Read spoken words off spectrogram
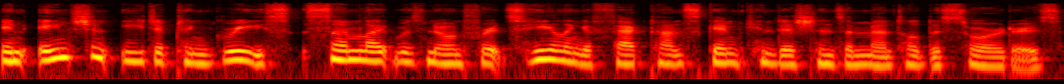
In ancient Egypt and Greece, sunlight was known for its healing effect on skin conditions and mental disorders.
